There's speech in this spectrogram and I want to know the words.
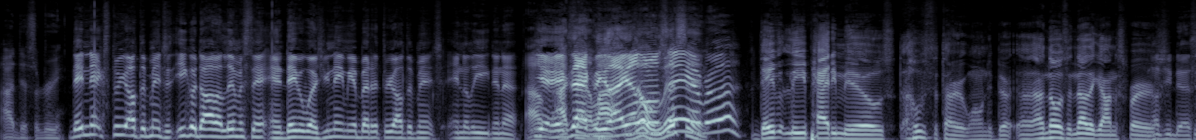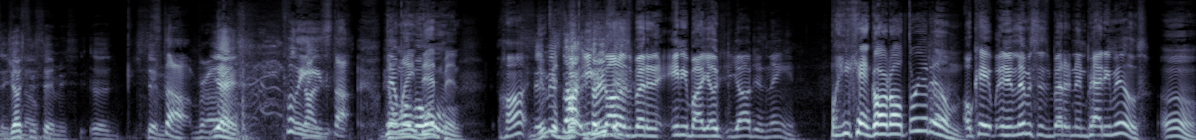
I disagree. They next three off the bench is Iguodala, Livingston, and David West. You name me a better three off the bench in the league than that. I- I yeah, can't exactly. Like, that's No, what I'm saying, listen. bro. David Lee, Patty Mills. Who's the third one? Uh, I know it's another guy on the Spurs. Don't you dare say Justin you know, Simmons. Uh, Simmons. Stop, bro. Yes. Please stop. Him Dewayne over who? Dedmon. Huh? Simmons could- not- you so you Iguodala's said- better than anybody y'all, y'all just named. But he can't guard all three of them. Okay, but and Livingston's better than Patty Mills. Uh.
